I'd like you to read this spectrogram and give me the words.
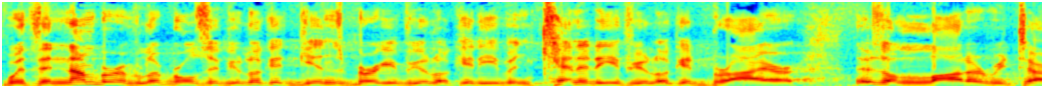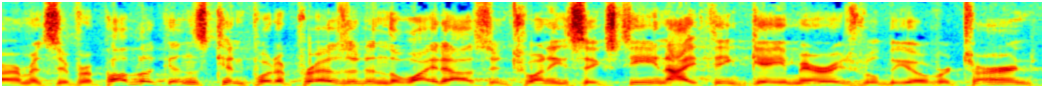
with the number of liberals, if you look at Ginsburg, if you look at even Kennedy, if you look at Breyer, there's a lot of retirements. If Republicans can put a president in the White House in 2016, I think gay marriage will be overturned.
